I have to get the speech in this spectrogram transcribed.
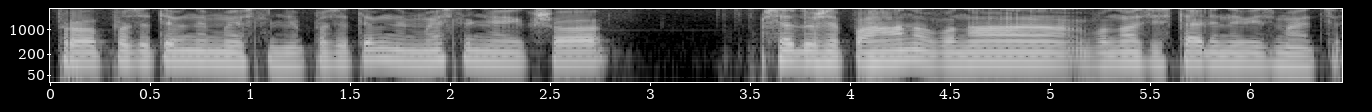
про позитивне мислення. Позитивне мислення, якщо все дуже погано, воно, воно зі стелі не візьметься.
